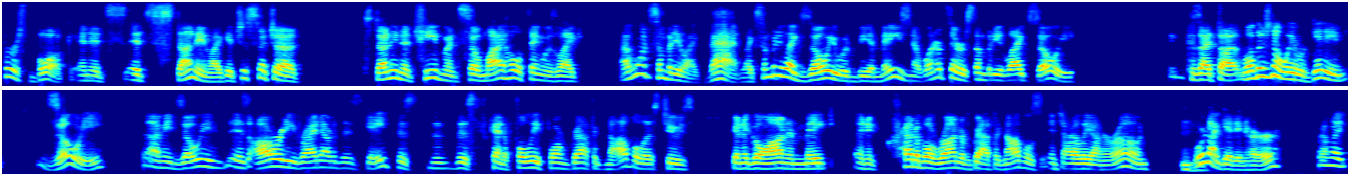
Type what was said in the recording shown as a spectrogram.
first book, and it's it's stunning. Like it's just such a stunning achievement. So my whole thing was like, I want somebody like that. Like somebody like Zoe would be amazing. I wonder if there was somebody like Zoe. Because I thought, well, there's no way we're getting Zoe. I mean, Zoe is already right out of this gate, this this kind of fully formed graphic novelist who's going to go on and make an incredible run of graphic novels entirely on her own. Mm-hmm. We're not getting her. But I'm like,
